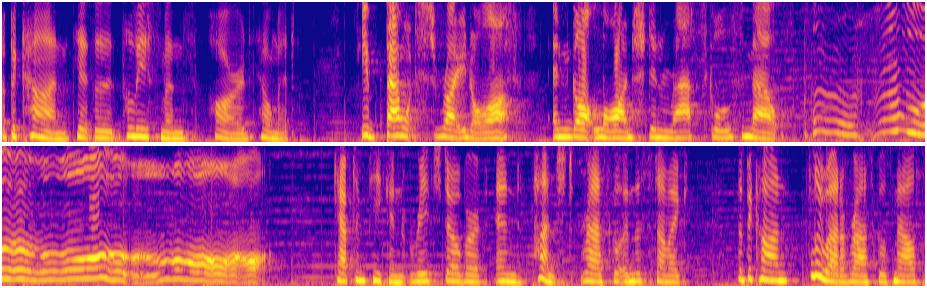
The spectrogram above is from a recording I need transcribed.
A pecan hit the policeman's hard helmet. It bounced right off and got lodged in Rascal's mouth. Captain Pecan reached over and punched Rascal in the stomach. The pecan flew out of Rascal's mouth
